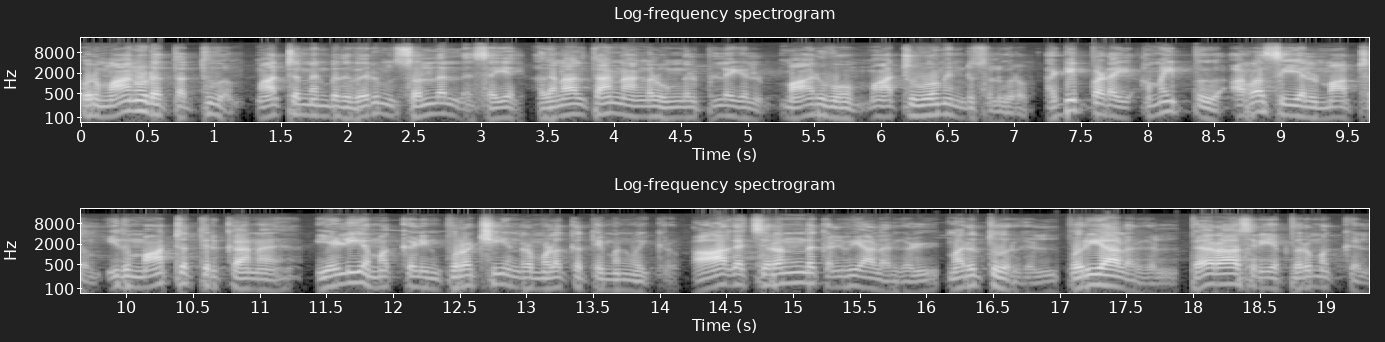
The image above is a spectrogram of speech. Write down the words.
ஒரு மானுட தத்துவம். மாற்றம் என்பது வெறும் சொல்லல்ல செயல். அதனால் தான் நாங்கள் உங்கள் பிள்ளைகள் மாறுவோம் மாற்றுவோம் என்று சொல்கிறோம். அடிப்படை அமைப்பு அரசியல் மாற்றம். இது மாற்றத்திற்கான எளிய மக்களின் புரட்சி என்ற முழக்கத்தை முன்வைக்கிறோம். ஆக சிறந்த கல்வியாளர்கள் மருத்துவர்கள் பொறியாளர்கள் பேராசிரியர் பெருமக்கள்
